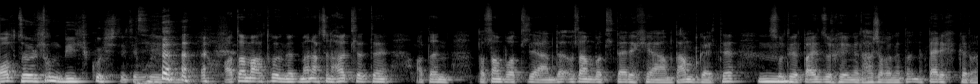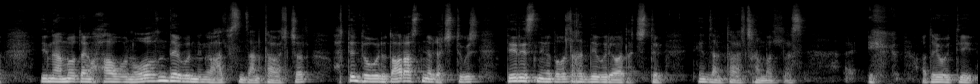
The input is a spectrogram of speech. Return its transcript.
гол зорилго нь биелэхгүй шүү дээ тийм үү. Одоо магадгүй ингээд манайх чинь хойдлоотой одоо энэ долоон бодлын ам улаан бодол дарихын ам дамб гээл те. Эсвэл тэгээд баян зүрхээ ингээд хаашаа ингээд дарих гэдэг. Энэ амнуудын хов нь уулан дээгүүр ингээд халбсан замтай болчоод хотын төвөөрөө доороос нь явж очдөг биш. Дээрээс нь ингээд уулахын дээгүүр яваад очдөг. Тийм замтай болчих юм бол бас их одоо юу гэдэг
